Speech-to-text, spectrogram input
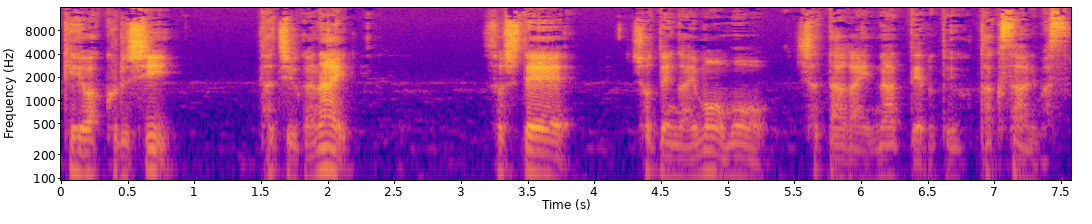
経営は苦しい、立ち行かない、そして商店街ももうシャッター街になっているという、たくさんあります。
